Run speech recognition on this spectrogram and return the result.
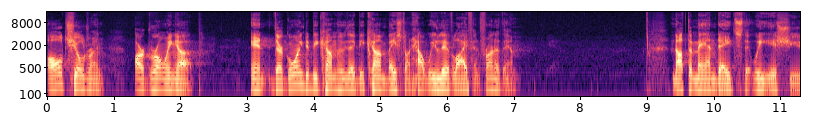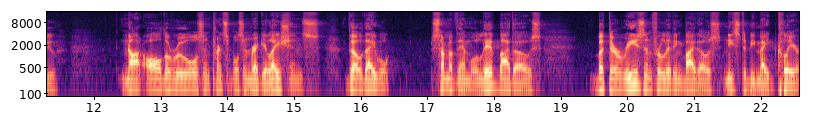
all children are growing up. And they're going to become who they become based on how we live life in front of them. Not the mandates that we issue, not all the rules and principles and regulations, though they will, some of them will live by those, but their reason for living by those needs to be made clear.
